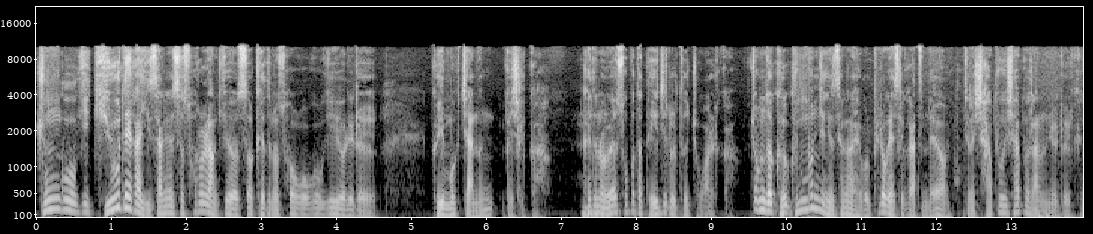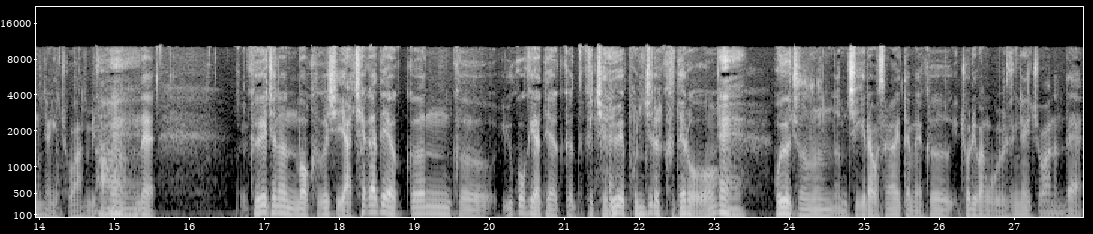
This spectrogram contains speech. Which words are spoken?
중국이 기후대가 이상해서 소를 안 키워서 그들은 소고기 요리를 거의 먹지 않는 것일까? 그들은 왜 소보다 돼지를 더 좋아할까? 좀 더 그 근본적인 생각을 해볼 필요가 있을 것 같은데요. 저는 샤브샤브라는 요리를 굉장히 좋아합니다. 아. 네. 근데 그게 저는 뭐 그것이 야채가 되었건 그 육고기가 되었건 그 재료의 본질을 그대로 네. 보여주는 음식이라고 생각하기 때문에 그 조리 방법을 굉장히 좋아하는데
